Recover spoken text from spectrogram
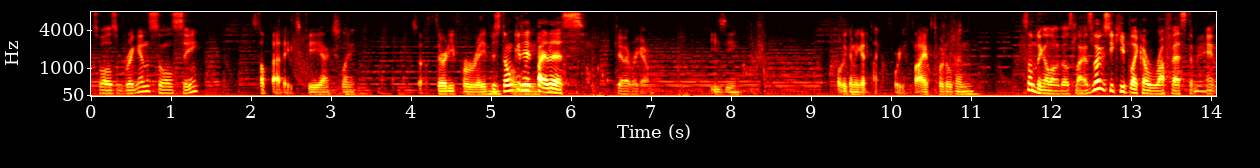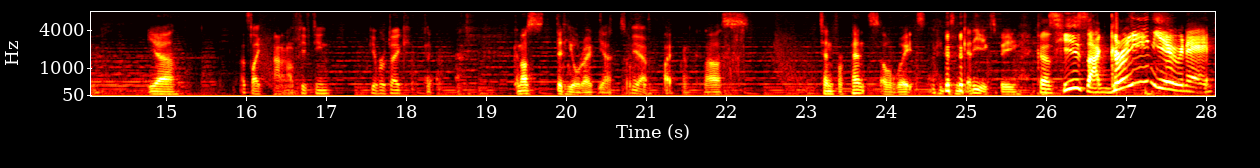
as well as a brigand, so we'll see. It's not bad XP actually. So 30 for Raven. Just don't get hit by this. Okay, there we go. Easy. Probably gonna get like 45 total then. Something along those lines. As long as you keep like a rough estimate. Yeah. That's like, I don't know, 15, give or take. Okay. Canas did heal, right? Yeah. So Yeah. 5 for Canas. 10 for Pent. Oh wait, he doesn't get EXP. Cause he's a green unit!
